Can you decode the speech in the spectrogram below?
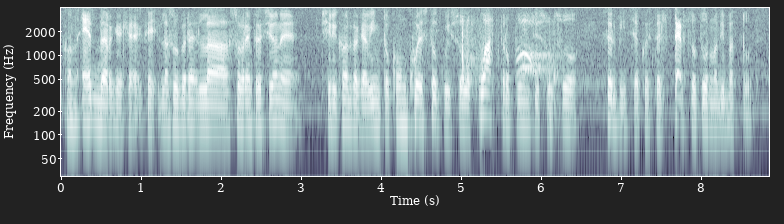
con Edberg che, che la, super, la, sovraimpressione ci ricorda che ha vinto con questo qui solo 4 punti sul suo servizio e questo è il terzo turno di battuta.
